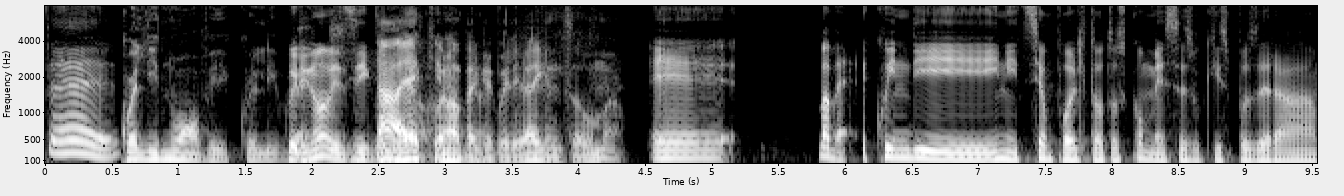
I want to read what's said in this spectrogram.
Eh. Quelli nuovi, quelli, quelli nuovi sì. Quelli ah, ecco, no, perché quelli vecchi, insomma. E Vabbè, quindi inizia un po' il toto scommesse su chi sposerà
